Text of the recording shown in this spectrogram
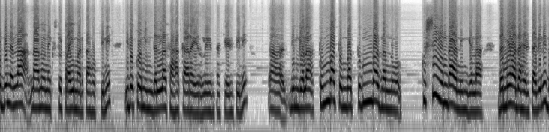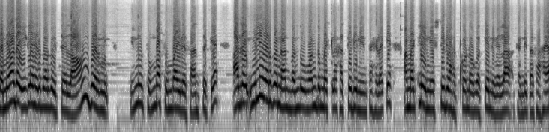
ಇದನ್ನೆಲ್ಲ ನಾನು ನೆಕ್ಸ್ಟ್ ಟ್ರೈ ಮಾಡ್ತಾ ಹೋಗ್ತೀನಿ. ಇದಕ್ಕೂ ನಿಮ್ದೆಲ್ಲ ಸಹಕಾರ ಇರಲಿ ಅಂತ ಕೇಳ್ತೀನಿ. ನಿಮ್ಗೆಲ್ಲ ತುಂಬಾ ತುಂಬಾ ತುಂಬಾ ನಾನು ಖುಷಿಯಿಂದ ನಿಮ್ಗೆಲ್ಲ ಧನ್ಯವಾದ ಹೇಳ್ತಾ ಇದ್ದೀನಿ. ಧನ್ಯವಾದ ಈಗಲೇ ಹೇಳ್ಬಾರ್ದು ಇಟ್ಸ್ ಎ ಲಾಂಗ್ ಜರ್ನಿ ಇನ್ನು ತುಂಬಾ ತುಂಬಾ ಇದೆ ಸಾಧಿಸಕ್ಕೆ. ಆದ್ರೆ ಇಲ್ಲಿವರೆಗೂ ನಾನು ಬಂದು ಒಂದು ಮೆಟ್ಲು ಹತ್ತಿದೀನಿ ಅಂತ ಹೇಳಕ್ಕೆ, ಆ ಮೆಟ್ಲು ಇನ್ನು ಎಷ್ಟಿದೆಯೋ ಹತ್ಕೊಂಡು ಹೋಗೋಕೆ ನೀವೆಲ್ಲ ಖಂಡಿತ ಸಹಾಯ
